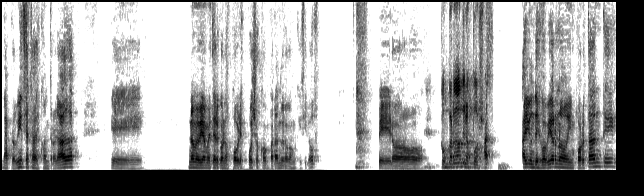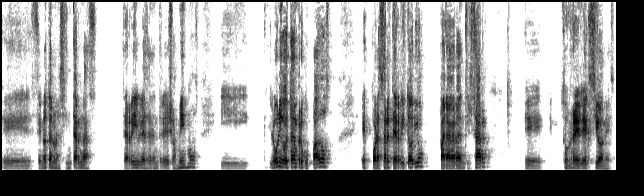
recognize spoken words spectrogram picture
la provincia está descontrolada. Eh, no me voy a meter con los pobres pollos comparándolo con Kisilov, pero... Con perdón de los pollos. Hay un desgobierno importante, eh, se notan unas internas terribles entre ellos mismos y lo único que están preocupados es por hacer territorio para garantizar eh, sus reelecciones,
